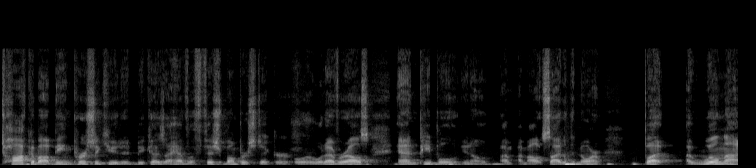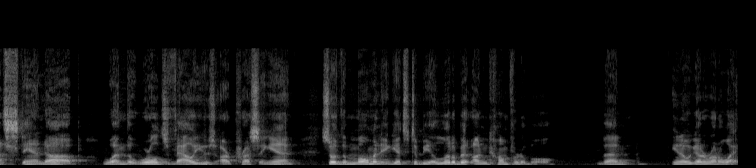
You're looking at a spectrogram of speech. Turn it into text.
talk about being persecuted because I have a fish bumper sticker or whatever else, and people, you know, I'm, I'm outside of the norm, but I will not stand up when the world's values are pressing in. So the moment it gets to be a little bit uncomfortable, then you know, we got to run away.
